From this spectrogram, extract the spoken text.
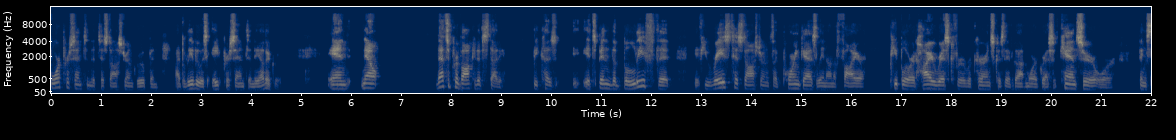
4% in the testosterone group, and I believe it was 8% in the other group. And now that's a provocative study because it's been the belief that if you raise testosterone, it's like pouring gasoline on a fire people who are at high risk for recurrence because they've got more aggressive cancer or things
